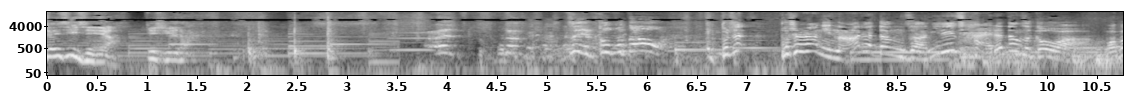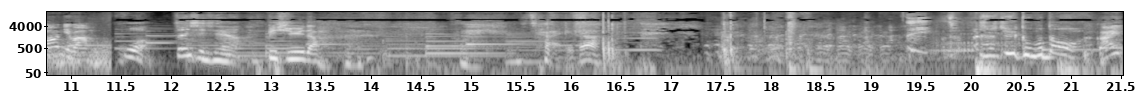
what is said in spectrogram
真细心呀！必须的。呃，这也够不到啊！不是，不是让你拿着凳子，你得踩着凳子够啊！我帮你吧。嚯，真细心啊！必须的。哎，踩着。这这够不到啊！哎，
